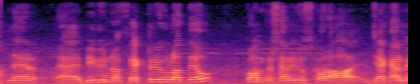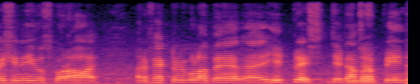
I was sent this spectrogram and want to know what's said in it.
আপনার বিভিন্ন ফ্যাক্টরিগুলোতেও কম্প্রেসার ইউজ করা হয় জ্যাকার মেশিনে ইউজ করা হয়। মানে ফ্যাক্টরিগুলোতে হিট প্রেস যেটা আমরা প্রিন্ট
